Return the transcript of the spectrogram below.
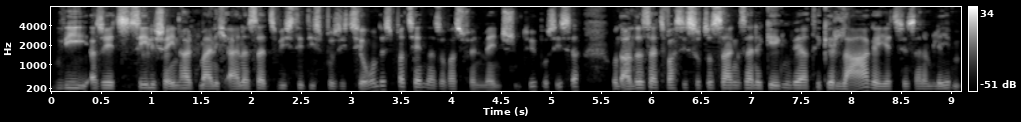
wie, also jetzt seelischer Inhalt meine ich einerseits, wie ist die Disposition des Patienten, also was für ein Menschentypus ist er, und andererseits, was ist sozusagen seine gegenwärtige Lage jetzt in seinem Leben?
